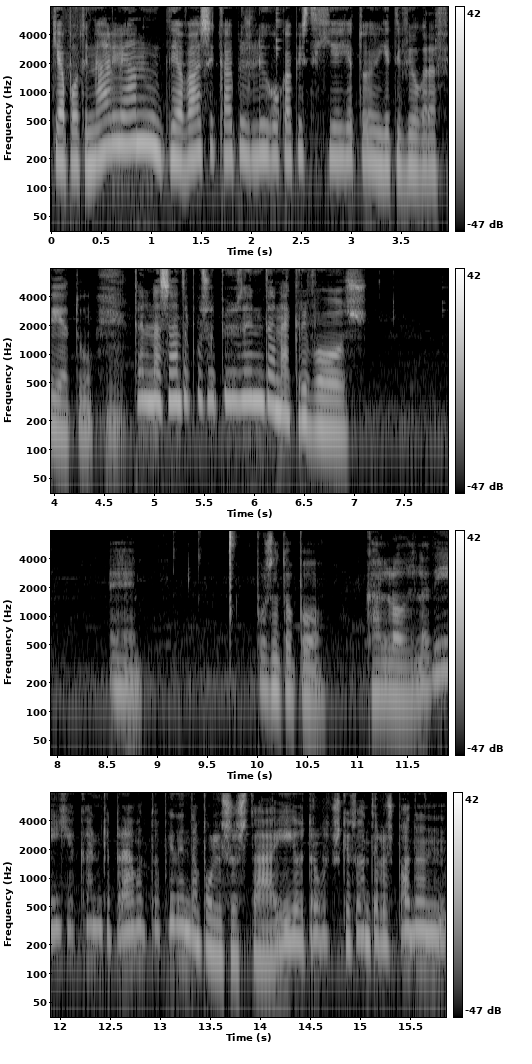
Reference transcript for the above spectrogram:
και από την άλλη, αν διαβάσει κάποιος λίγο κάποια στοιχεία για, το, για τη βιογραφία του, ήταν ένας άνθρωπος ο οποίος δεν ήταν ακριβώς. Ε, πώς να το πω, καλός. Δηλαδή είχε κάνει και πράγματα τα οποία δεν ήταν πολύ σωστά ή ο τρόπος που σκεφτόταν τέλος πάντων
